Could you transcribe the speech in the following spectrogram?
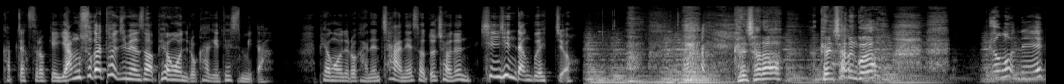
갑작스럽게 양수가 터지면서 병원으로 가게 됐습니다. 병원으로 가는 차 안에서도 저는 신신당부했죠. 괜찮아? 괜찮은 거야? 병원에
